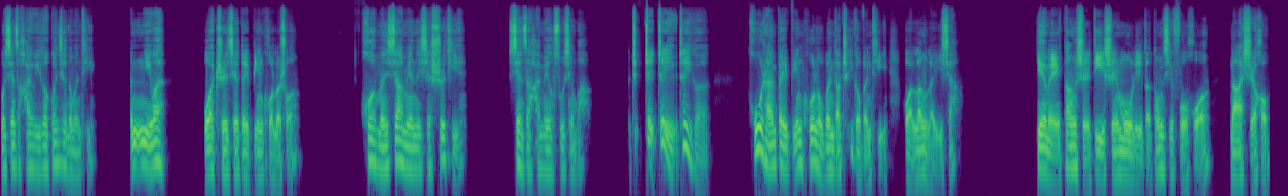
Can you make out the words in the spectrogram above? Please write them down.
我现在还有一个关键的问题，你问，我直接对冰窟窿说：火门下面那些尸体，现在还没有苏醒吧？这这这这个，忽然被冰窟窿问到这个问题，我愣了一下。因为当时地师墓里的东西复活，那时候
